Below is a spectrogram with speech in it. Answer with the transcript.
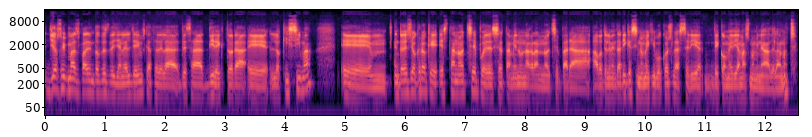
Yo soy más fan entonces de Janelle James, que hace de, la, de esa directora eh, loquísima. Em, entonces yo creo que esta noche puede ser también una gran noche para Abbott Elementary, que si no me equivoco es la serie de comedia más nominada de la noche.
